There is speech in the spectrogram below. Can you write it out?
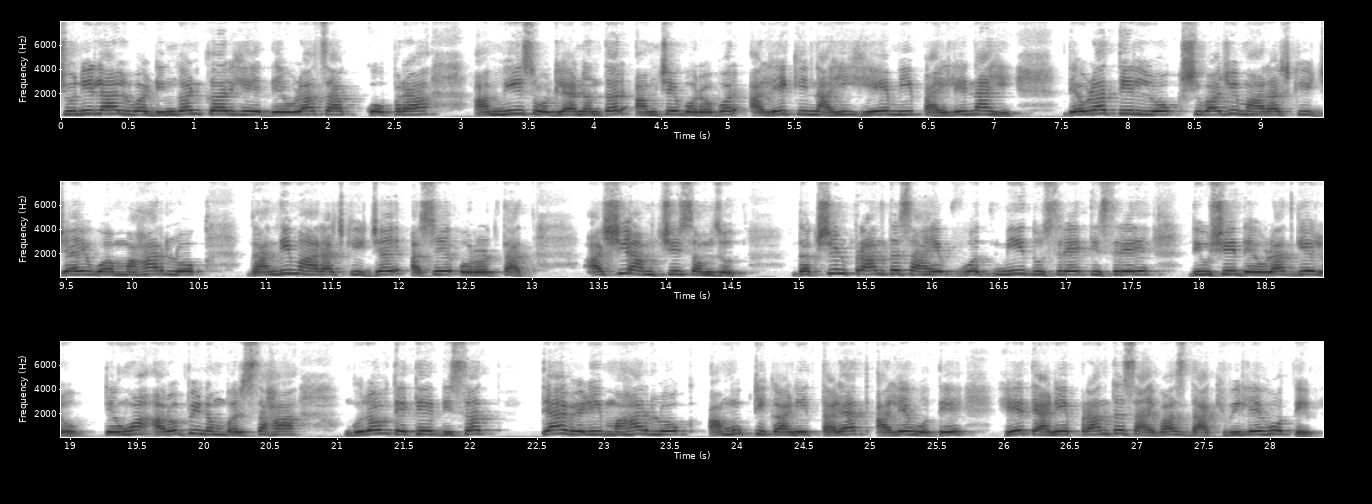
चुनीलाल व डिंगणकर हे देवळाचा कोपरा आम्ही सोडल्यानंतर आमचे बरोबर आले की नाही हे मी पाहिले नाही. देवळातील लोक शिवाजी महाराज की जय व महार लोक गांधी महाराज की जय असे ओरडतात. अशी आमची समजूत. दक्षिण प्रांत साहेब व मी दुसरे तिसरे दिवशी देवळात गेलो. तेव्हा आरोपी नंबर सहा गुरव तेथे दिसत. त्यावेळी महार लोक अमुक ठिकाणी तळ्यात आले होते. हे त्याने प्रांत साहेबास दाखविले होते.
